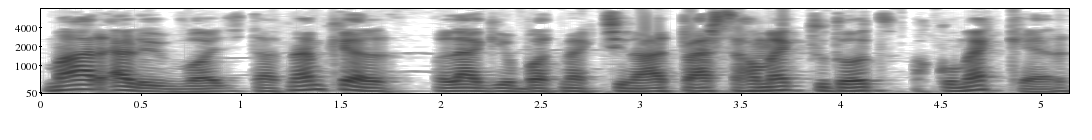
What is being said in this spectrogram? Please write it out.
már előbb vagy, tehát nem kell a legjobbat megcsináld, persze, ha megtudod, akkor meg kell,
